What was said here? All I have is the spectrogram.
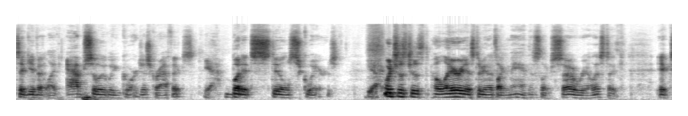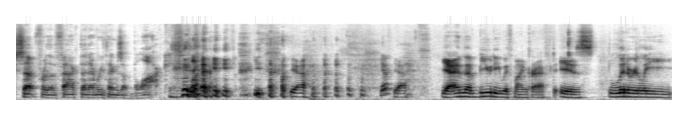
to give it like absolutely gorgeous graphics, yeah, but it's still squares. Yeah. Which is just hilarious to me. That's like, man, this looks so realistic. Except for the fact that everything's a block. Like, you know? Yeah. Yep. Yeah. Yeah, and the beauty with Minecraft is literally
